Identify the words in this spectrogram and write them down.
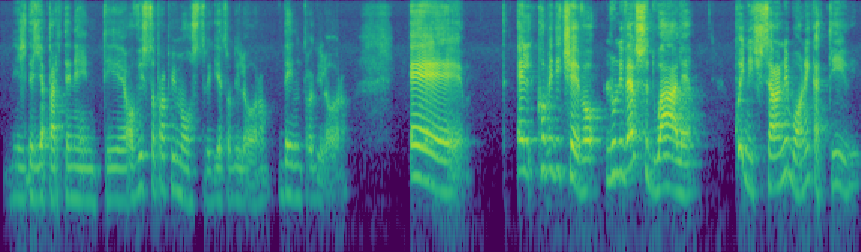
degli appartenenti, ho visto proprio i mostri dietro di loro, dentro di loro. E, e come dicevo, l'universo è duale, quindi ci saranno i buoni e i cattivi.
